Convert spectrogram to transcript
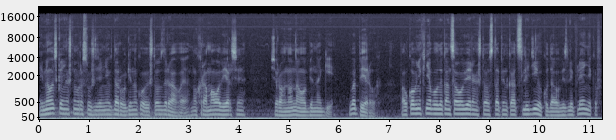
Имелось, конечно, в рассуждениях дороги на кое-что здравое, но хромала версия все равно на обе ноги. Во-первых, полковник не был до конца уверен, что Остапенко отследил, куда увезли пленников.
